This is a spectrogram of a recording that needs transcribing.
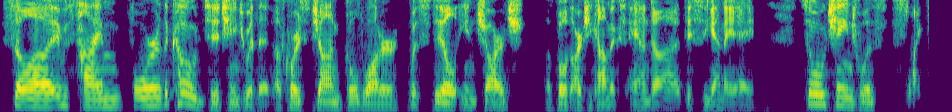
So uh, it was time for the code to change with it. Of course, John Goldwater was still in charge of both Archie Comics and uh, the CMAA. So change was slight.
